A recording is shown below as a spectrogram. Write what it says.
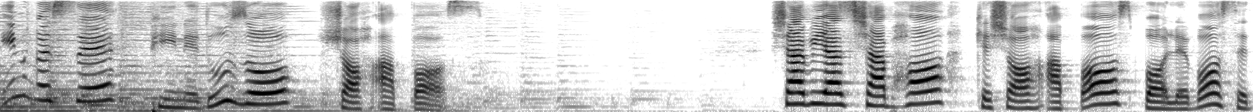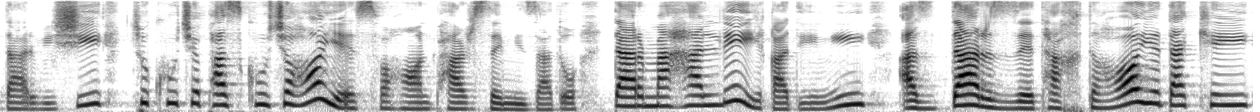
این قصه پیندوز و شاه عباس شبی از شبها که شاه عباس با لباس درویشی تو کوچه پس کوچه های اصفهان پرسه می‌زد و در محله قدیمی از درز تخته های دکهی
